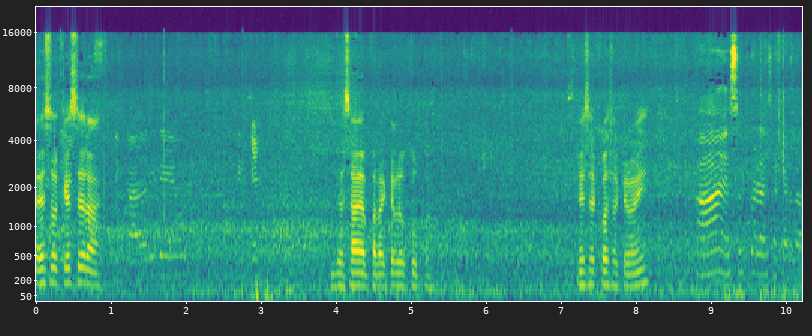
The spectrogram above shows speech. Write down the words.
eso qué será? de cada video. ¿En qué? Ya sabe para qué lo ocupan. Esa cosa que ven. Ah, eso es para sacar la,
